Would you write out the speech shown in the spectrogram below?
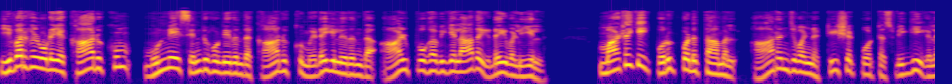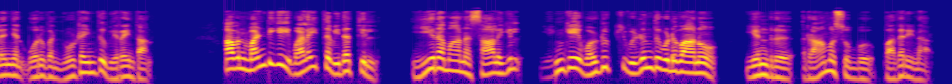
இவர்களுடைய காருக்கும் முன்னே சென்று கொண்டிருந்த காருக்கும் இடையிலிருந்த ஆழ்புகவியலாத இடைவெளியில் மழையை பொருட்படுத்தாமல் ஆரஞ்சு வண்ண டிஷர்ட் போட்ட ஸ்விக்கி இளைஞன் ஒருவன் நுழைந்து விரைந்தான். அவன் வண்டியை வளைத்த விதத்தில் ஈரமான சாலையில் எங்கே வழுக்கி விழுந்து விடுவானோ? என்று ராமசுப்பு பதறினார்.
